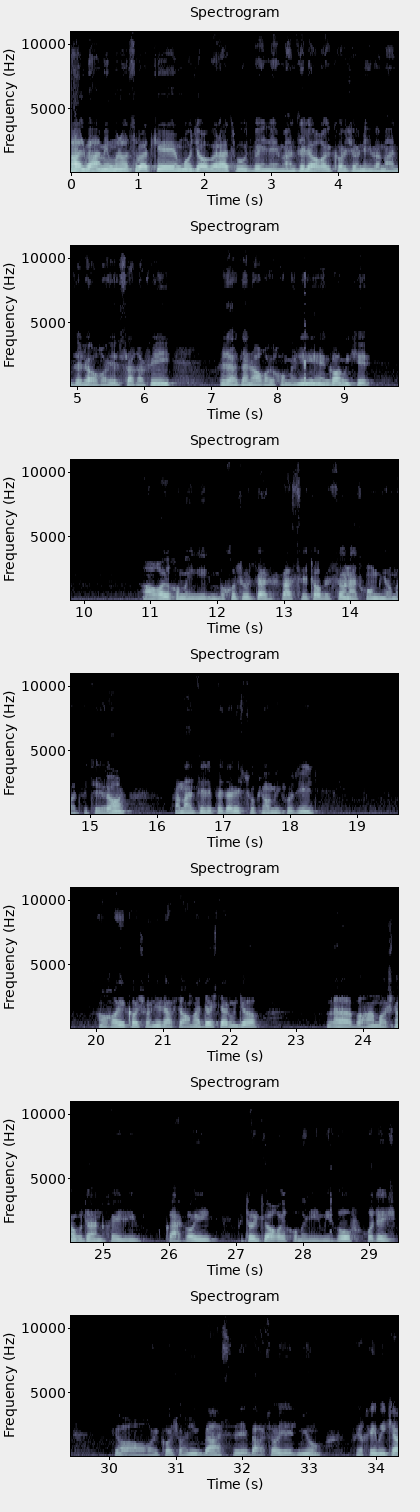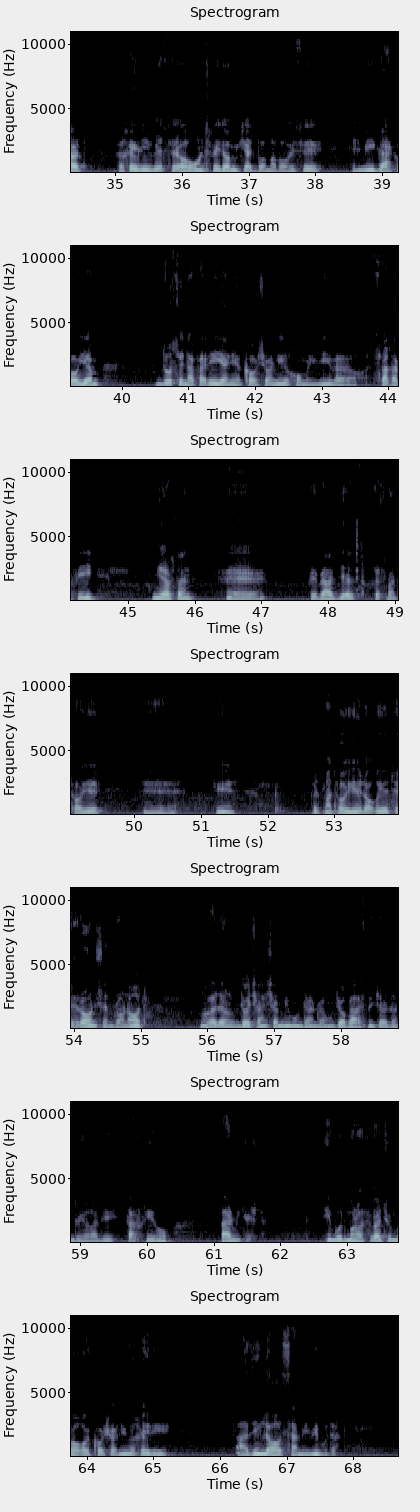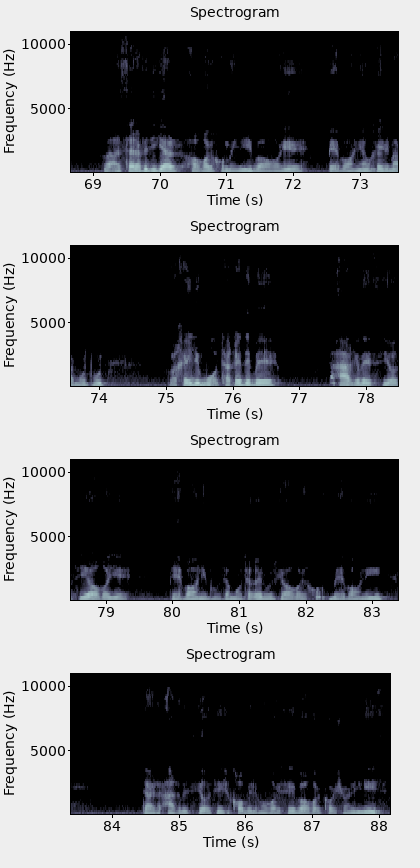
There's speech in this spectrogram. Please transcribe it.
بله به همین مناسبت که مجاورت بود بین منزل آقای کاشانی و منزل آقای سقفی زن آقای خمینی. هنگامی که آقای خمینی به خصوص در فصل تابستان از قم می آمد به تهران و منزل پدرش سکنامی گزید آقای کاشانی رفت آمد داشت در اونجا و با هم آشنا بودن خیلی گهگاهی به طوری که آقای خمینی می‌گفت خودش که آقای کاشانی بحث بحث های علمی و فقهی می‌کرد و خیلی به اصطلاح اونس پیدا می‌کرد با مباحث علمی. گهگاهی هم دو سه نفری یعنی کاشانی خمینی و سقفی می‌رفتن به بعضی از قسمت های چیز قسمت های علاقه تهران شمرانات. و در اونجا چند شب میموندن و اونجا بحث می‌کردن و یه قدی تفریح و برمیگشتن. این بود مناسبتشون با آقای کاشانی و خیلی از این لحاظ صمیمی بودن. و از طرف دیگر آقای خمینی با آقای بهبانی هم خیلی مربوط بود و خیلی معتقد به عقل سیاسی آقای بهبانی بود و معتقد بود که آقای بهبانی در عقل سیاسیش قابل مقایسه با آقای کاشانی نیست.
